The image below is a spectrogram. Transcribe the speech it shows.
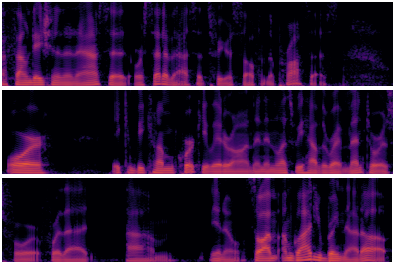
a foundation and an asset or set of assets for yourself in the process or it can become quirky later on and unless we have the right mentors for for that um, you know so I'm, I'm glad you bring that up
